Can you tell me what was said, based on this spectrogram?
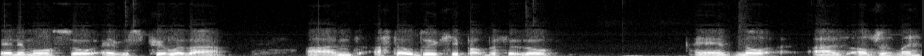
anymore. So it was purely that, and I still do keep up with it though, uh, not as urgently,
